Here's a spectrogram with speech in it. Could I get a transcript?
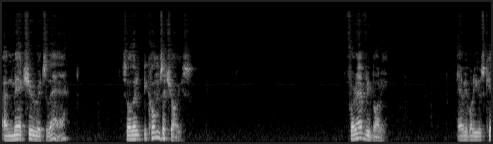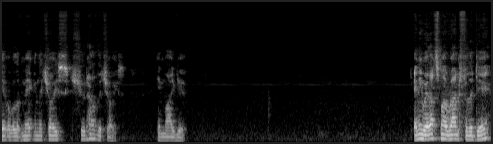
and make sure it's there so that it becomes a choice for everybody. Everybody who's capable of making the choice should have the choice, in my view. Anyway, that's my rant for the day.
